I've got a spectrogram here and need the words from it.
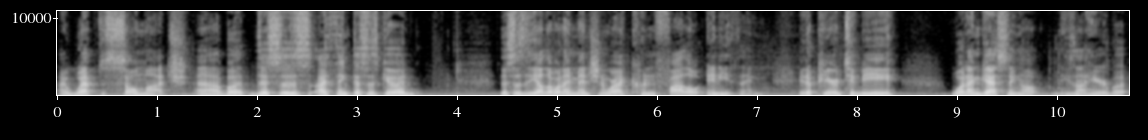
I wept so much. Uh, but this is, I think this is good. This is the other one I mentioned where I couldn't follow anything. It appeared to be what I'm guessing. Oh, he's not here, but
